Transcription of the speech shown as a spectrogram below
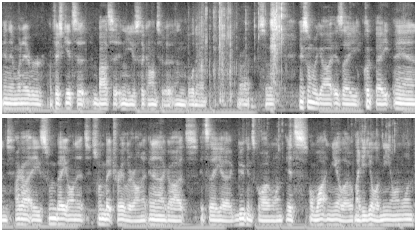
and then whenever a fish gets it, bites it, and you just hook onto it and pull it in. Alright, so Next one we got is a clickbait, and I got a swim bait on it, swim bait trailer on it, and then I got it's a uh, Googan Squad one. It's a white and yellow, like a yellow neon one,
